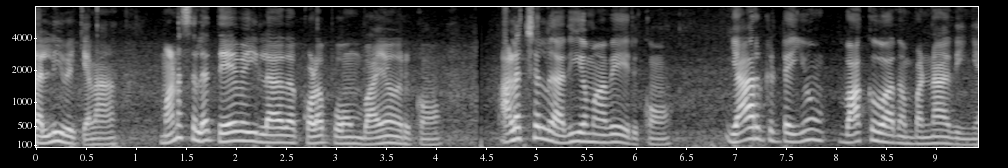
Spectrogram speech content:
தள்ளி வைக்கலாம். மனசில் தேவையில்லாத குழப்பம் பயம் இருக்கும். அலைச்சல் அதிகமாகவே இருக்கும். யாருக்கிட்டையும் வாக்குவாதம் பண்ணாதீங்க.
